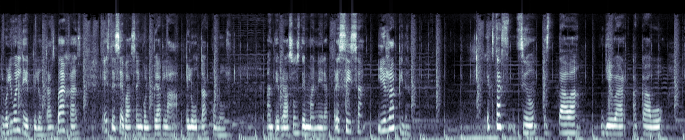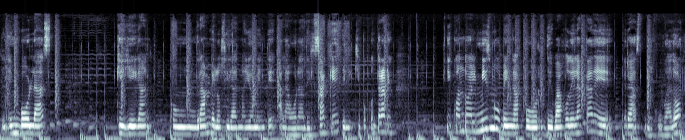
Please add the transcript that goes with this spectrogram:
el voleibol de pelotas bajas, este se basa en golpear la pelota con los antebrazos de manera precisa y rápida. Esta acción estaba llevar a cabo en bolas que llegan con gran velocidad mayormente a la hora del saque del equipo contrario. Y cuando el mismo venga por debajo de las caderas del jugador.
